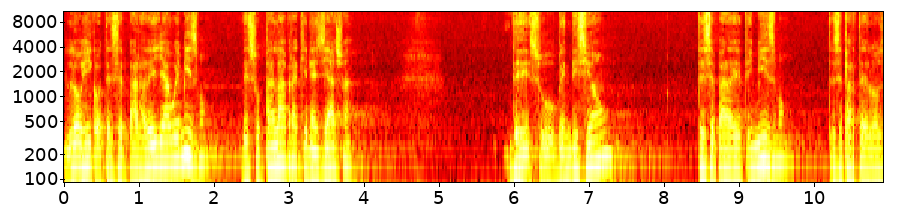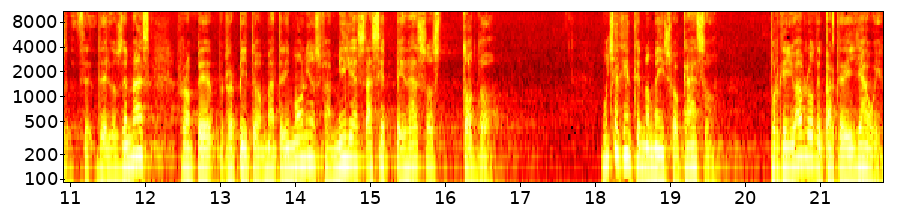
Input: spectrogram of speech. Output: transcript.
Lógico, te separa de Yahweh mismo, de su palabra, quien es Yahshua, de su bendición, te separa de ti mismo, te separa de los, de los demás, rompe, repito, matrimonios, familias, hace pedazos todo. Mucha gente no me hizo caso, porque yo hablo de parte de Yahweh,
